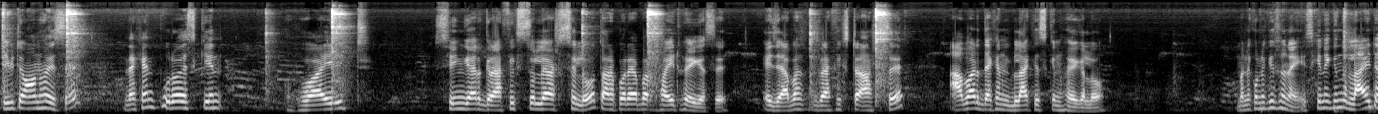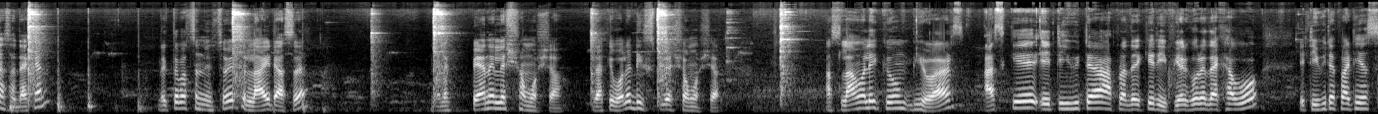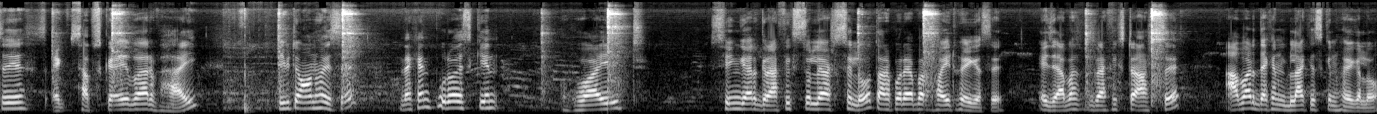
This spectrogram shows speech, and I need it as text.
টিভিটা অন হয়েছে। দেখেন পুরো স্ক্রিন হোয়াইট, সিঙ্গার গ্রাফিক্স চলে আসছিল, তারপরে আবার হোয়াইট হয়ে গেছে। এই যে আবার গ্রাফিক্সটা আসছে, আবার দেখেন ব্ল্যাক স্ক্রিন হয়ে গেল। মানে কোনো কিছু নাই স্ক্রিনে কিন্তু লাইট আছে, দেখেন। দেখতে পাচ্ছেন নিশ্চয়ই যে লাইট আছে। মানে প্যানেলের সমস্যা, যাকে বলে ডিসপ্লের সমস্যা। আসসালামু আলাইকুম ভিউয়ার্স আজকে এই টিভিটা আপনাদেরকে রিপেয়ার করে দেখাবো। এই টিভিটা পাঠিয়েছে এক সাবস্ক্রাইবার ভাই। টিভিটা অন হয়েছে। দেখেন পুরো স্ক্রিন হোয়াইট, সিঙ্গার গ্রাফিক্স চলে আসছিল, তারপরে আবার হোয়াইট হয়ে গেছে। এই যে আবার গ্রাফিক্সটা আসছে, আবার দেখেন ব্ল্যাক স্ক্রিন হয়ে গেল।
